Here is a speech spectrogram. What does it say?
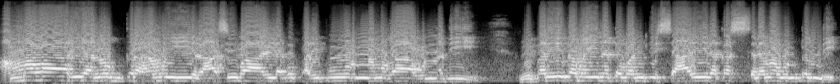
అమ్మవారి అనుగ్రహము ఈ రాశి వాళ్ళకు పరిపూర్ణముగా ఉన్నది. విపరీతమైనటువంటి శారీరక శ్రమ ఉంటుంది.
